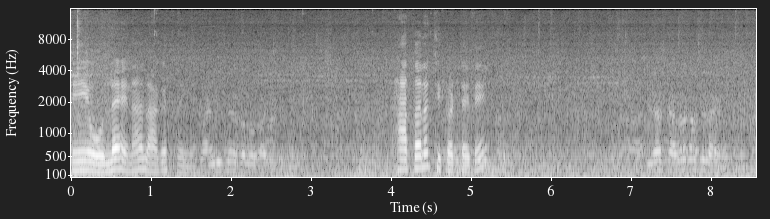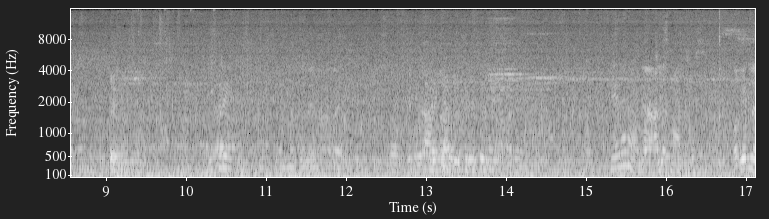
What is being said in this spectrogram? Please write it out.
ते ओलं आहे ना लागत नाही हाताला आहे ते. बघितलं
